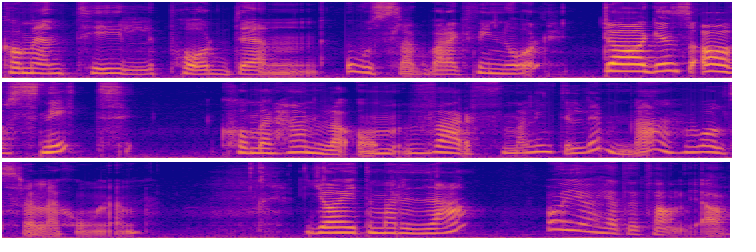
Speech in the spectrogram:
välkommen till podden Oslagbara kvinnor. Dagens avsnitt kommer handla om varför man inte lämnar våldsrelationen. Jag heter Maria. Och jag heter Tanja.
